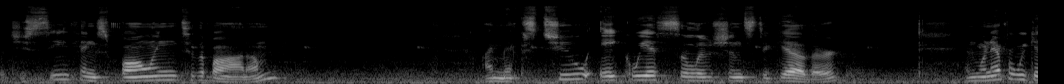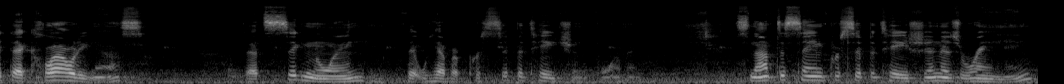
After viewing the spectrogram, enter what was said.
But you see things falling to the bottom. I mix two aqueous solutions together. And whenever we get that cloudiness, that's signaling that we have a precipitation forming. It's not the same precipitation as raining.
